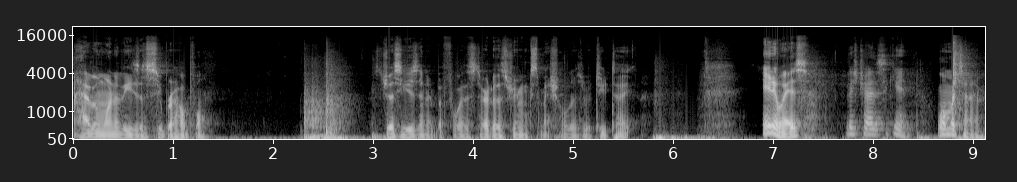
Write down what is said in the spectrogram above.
Having one of these is super helpful. Just using it before the start of the stream because my shoulders were too tight. Anyways, let's try this again. One more time.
